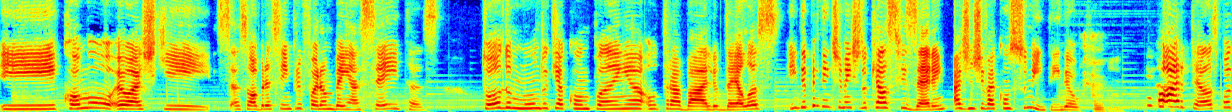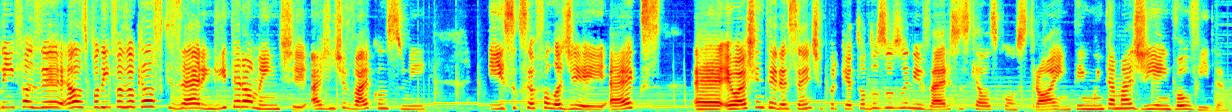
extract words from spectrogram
E como eu acho que as obras sempre foram bem aceitas, todo mundo que acompanha o trabalho delas, independentemente do que elas fizerem, a gente vai consumir, entendeu? Uhum. Não importa, elas podem fazer, elas podem fazer o que elas quiserem, literalmente. A gente vai consumir. E isso que você falou de X, é, eu acho interessante porque todos os universos que elas constroem tem muita magia envolvida.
